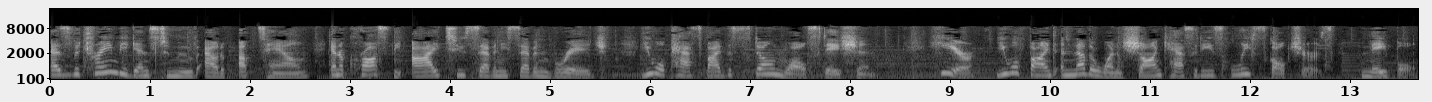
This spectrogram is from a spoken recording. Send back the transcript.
As the train begins to move out of Uptown and across the I 277 bridge, you will pass by the Stonewall station. Here, you will find another one of Sean Cassidy's leaf sculptures, Maple.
